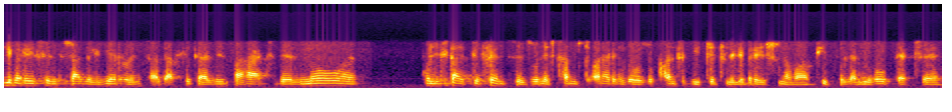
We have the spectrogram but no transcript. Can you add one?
liberation struggle hero in South Africa, Aziz Pahad. There's no uh, political differences when it comes to honoring those who contributed to the liberation of our people, and we hope that uh,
